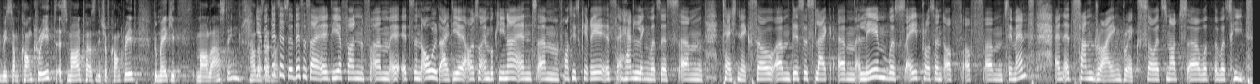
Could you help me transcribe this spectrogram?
with some concrete, a small percentage of concrete, to make it more lasting? How does yeah, but that this work? is this is an idea from um, it's an old idea also in Burkina, and um, Francis Kéré is handling with this um, technique. So um, this is like um, lehm with eight percent of of um, cement, and it's sun drying bricks, so it's not uh, with with heat.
